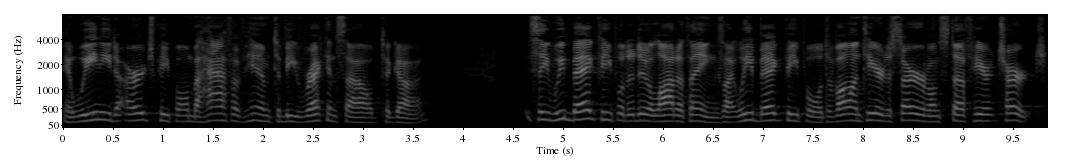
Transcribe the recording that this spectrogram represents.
and we need to urge people on behalf of Him to be reconciled to God. See, we beg people to do a lot of things. Like we beg people to volunteer to serve on stuff here at church.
